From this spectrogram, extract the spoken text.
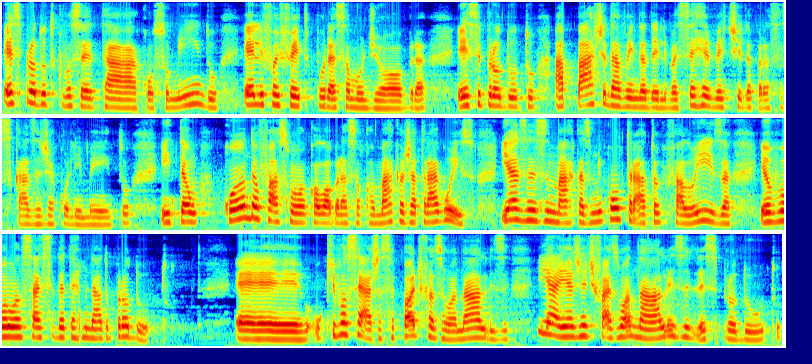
esse produto que você está consumindo, ele foi feito por essa mão de obra. Esse produto, a parte da venda dele vai ser revertida para essas casas de acolhimento. Então, quando eu faço uma colaboração com a marca, eu já trago isso. E às vezes marcas me contratam e falam, Isa, eu vou lançar esse determinado produto. É, o que você acha? Você pode fazer uma análise? E aí a gente faz uma análise desse produto,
